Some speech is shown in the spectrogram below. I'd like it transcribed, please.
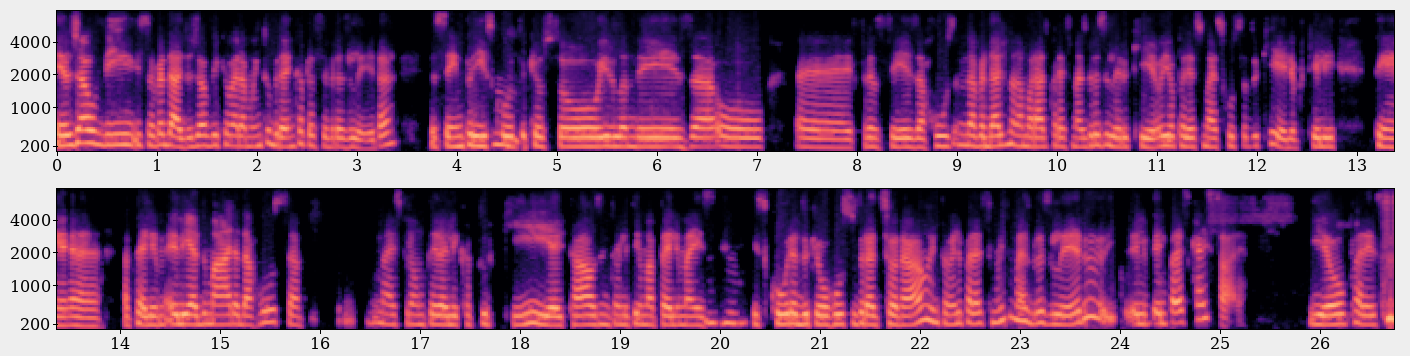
Eu já ouvi, isso é verdade, eu já ouvi que eu era muito branca para ser brasileira. Eu sempre escuto que eu sou irlandesa ou é, francesa, russa. Na verdade, meu namorado parece mais brasileiro que eu e eu pareço mais russa do que ele, porque ele tem é, a pele, ele é de uma área da Rússia mais fronteira ali com a Turquia e tal, então ele tem uma pele mais escura do que o russo tradicional, então ele parece muito mais brasileiro, ele, ele parece caiçara. E eu pareço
